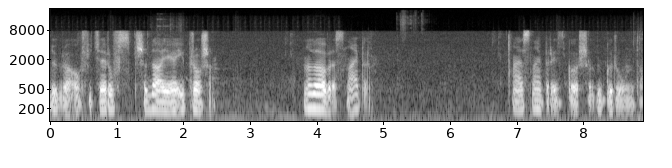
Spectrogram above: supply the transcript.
Dobra, oficerów sprzedaję i proszę. No dobra, snajper. Ale snajper jest gorszy od grunta.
